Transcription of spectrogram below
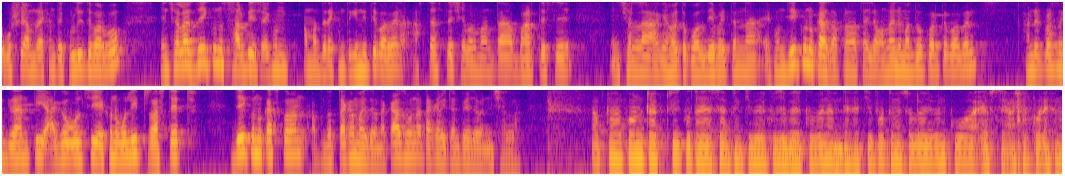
অবশ্যই আমরা এখান থেকে খুলে দিতে পারব। ইনশাল্লাহ যে কোনো সার্ভিস এখন আমাদের এখান থেকে নিতে পারবেন। আস্তে আস্তে সেবার মানটা বাড়তেছে। ইনশাল্লাহ আগে হয়তো কল দিয়ে পাইতেন না। এখন যে কোনো কাজ আপনারা চাইলে অনলাইনের মাধ্যমে করতে পারবেন। হান্ড্রেড পার্সেন্ট গ্যারান্টি আগেও বলছি এখনও বলি ট্রাস্টেড যে কোনো কাজ করান আপনার টাকা মারি যাবে না। কাজ হবে না, টাকা রিটার্ন পেয়ে যাবেন ইনশাল্লাহ। আপনার কন্ট্রাক্টটি কোথায় আছে? আপনি কীভাবে খুঁজে বের করবেন? আমি দেখাচ্ছি। প্রথমে চলে আসবেন কোয়া অ্যাপসে আসার পর এখানে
